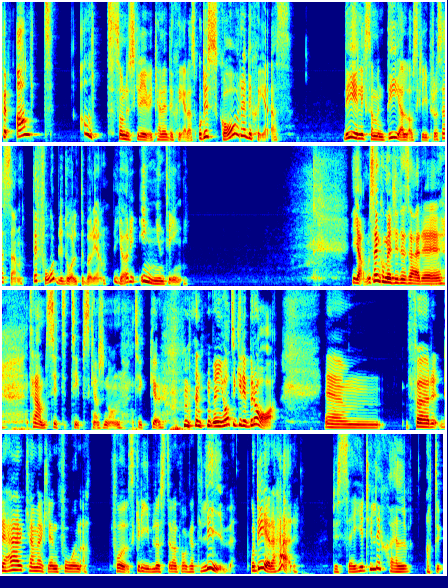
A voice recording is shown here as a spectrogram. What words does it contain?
För allt, allt som du skriver kan redigeras och det ska redigeras. Det är liksom en del av skrivprocessen. Det får bli dåligt i början. Det gör ingenting. Ja, och sen kommer ett lite så här eh, tramsigt tips kanske någon tycker. men, men jag tycker det är bra. Um, för det här kan verkligen få en att få skrivlusten att vakna till liv. Och det är det här. Du säger till dig själv att du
